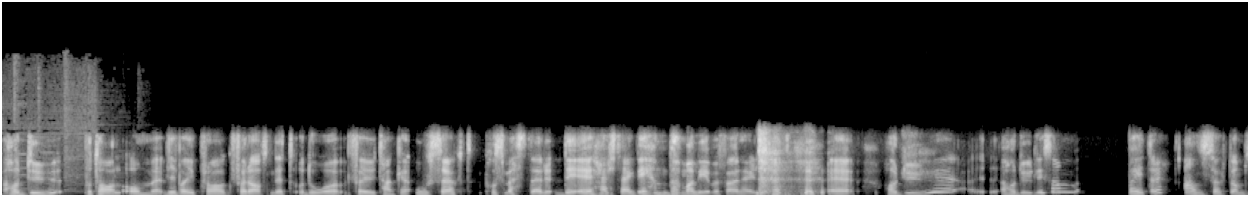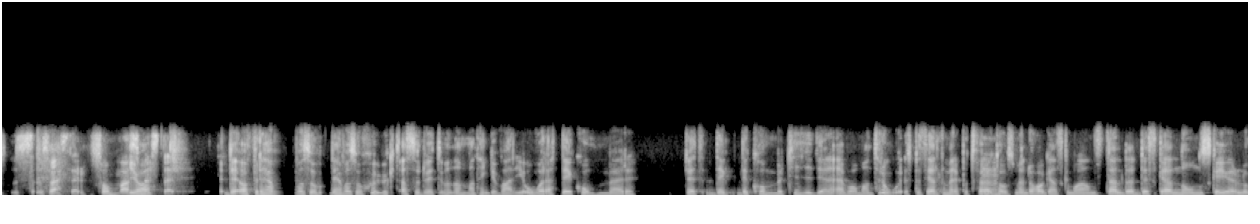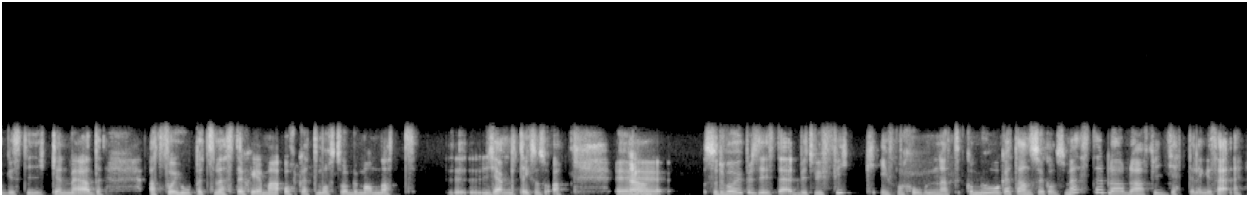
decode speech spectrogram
har du, på tal om, vi var i Prag förra avsnittet och då för ju tankarna osökt på semester. Det är hashtag det enda man lever för här i livet. eh, har du, har du liksom, vad heter det, ansökt om semester, sommarsemester? Ja, det, för det här var så, det här var så sjukt, alltså du vet man tänker varje år att det kommer det, det, det, kommer tidigare än vad man tror. Speciellt när man är på ett företag mm. som ändå har ganska många anställda. Det ska, någon ska göra logistiken med att få ihop ett semesterschema och att det måste vara bemannat jämt. Liksom så. Ja. Eh, så det var ju precis det. Vi fick informationen att kom ihåg att ansöka om semester bla bla för jättelänge sedan.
